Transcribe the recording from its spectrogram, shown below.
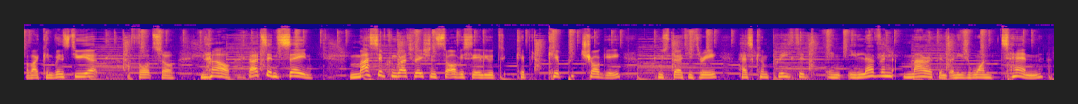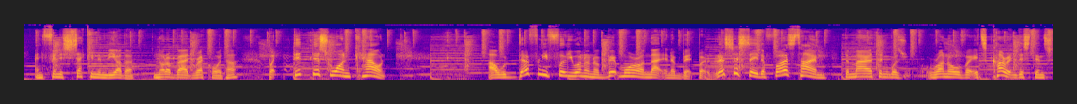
Have I convinced you yet? I thought so. Now, that's insane. Massive congratulations to obviously Eliud Kip- Kipchoge, who's 33 has completed in 11 marathons and he's won 10 and finished second in the other. Not a bad record, huh? But did this one count? I will definitely fill you in on a bit more on that in a bit. But let's just say the first time the marathon was run over its current distance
